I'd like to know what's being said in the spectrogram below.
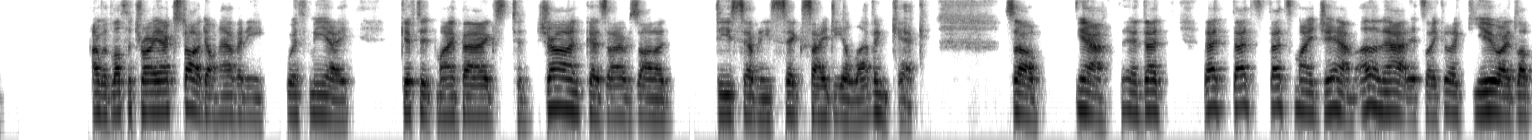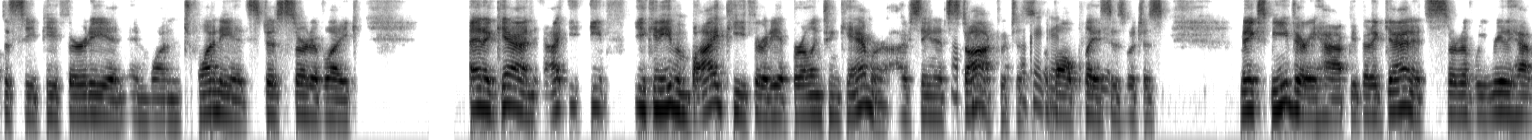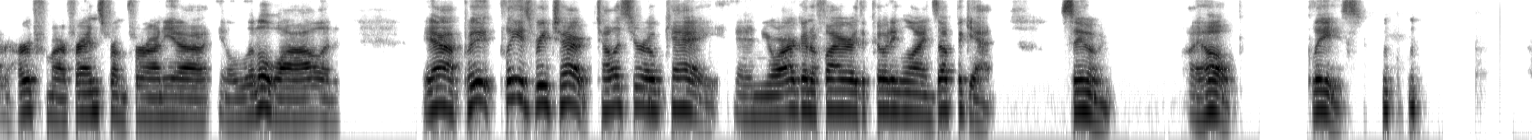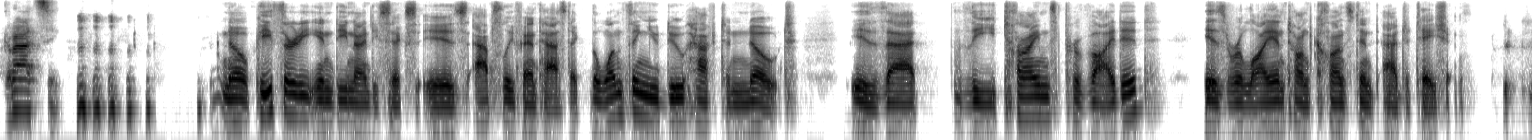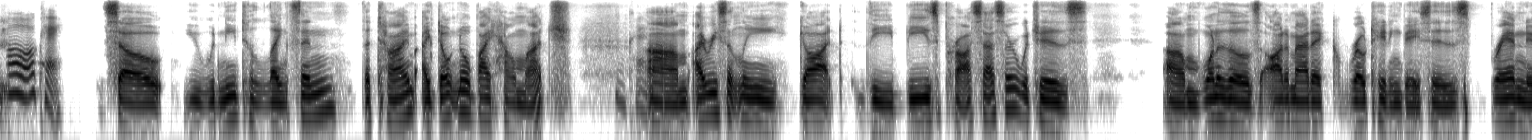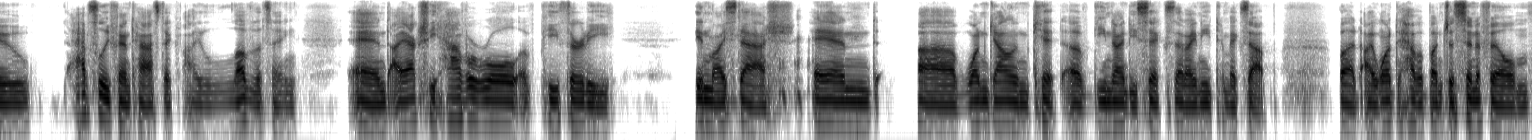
I would love to try Xtol. I don't have any with me. I gifted my bags to John because I was on a D76 ID11 kick. So yeah, that that that's that's my jam. Other than that, it's like like you, I'd love to see P30 and, and 120. It's just sort of like, and again, I you can even buy P30 at Burlington Camera. I've seen it stocked, which is okay, of all places, which is makes me very happy. But again, it's sort of we really haven't heard from our friends from Ferrania in a little while, and yeah, please please reach out. Tell us you're okay, and you are going to fire the coating lines up again soon. I hope. Please. Grazie. no, P30 in D96 is absolutely fantastic. The one thing you do have to note is that the times provided is reliant on constant agitation. Oh, okay. So you would need to lengthen the time. I don't know by how much. Okay. Um, I recently got the Bees processor, which is um, one of those automatic rotating bases, brand new, absolutely fantastic. I love the thing. And I actually have a roll of P30 in my stash and uh, one gallon kit of D96 that I need to mix up. But I want to have a bunch of Cinefilm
